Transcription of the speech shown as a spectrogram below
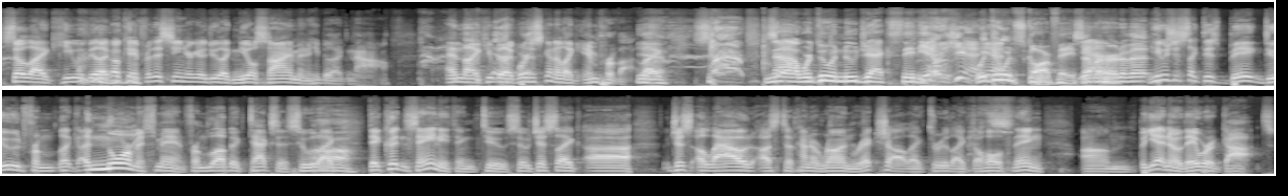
So like he would be like, okay, for this scene you're gonna do like Neil Simon, and he'd be like, nah. And like he'd be like, we're just gonna like improvise. Like so, Nah, so- we're doing New Jack City. yeah, yeah. We're yeah. doing Scarface. Ever heard of it? He was just like this big dude from like enormous man from Lubbock, Texas, who like Ah. they couldn't say anything to. So just like uh just allowed us to kind of run rickshaw like through like the whole thing. Um, but yeah, no, they were gods.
